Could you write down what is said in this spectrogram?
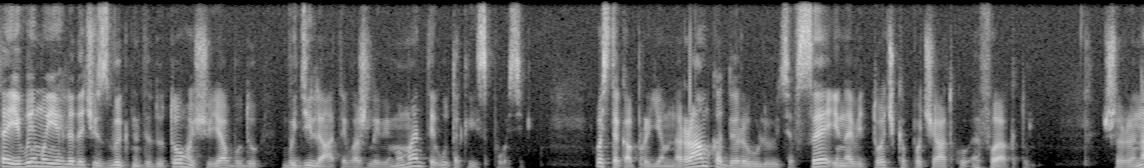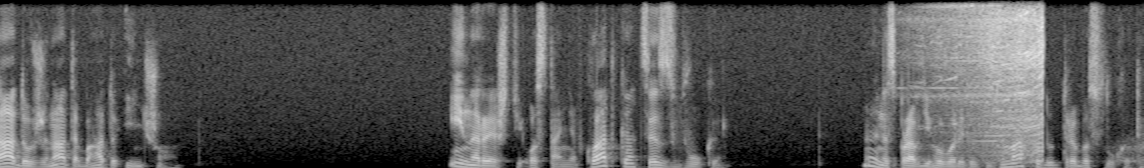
Та і ви, мої глядачі, звикнете до того, що я буду виділяти важливі моменти у такий спосіб. Ось така приємна рамка, де регулюється все і навіть точка початку ефекту. Ширина, довжина та багато іншого. І нарешті остання вкладка це звуки. Ну і насправді говорити тут нема ходу, треба слухати.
